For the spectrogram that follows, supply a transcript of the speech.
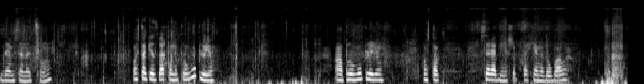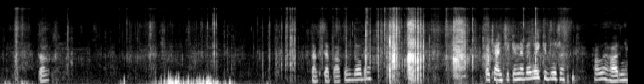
дивимося на цю. Ось так я зверху не провуплюю, а провуплюю ось так всередині, щоб птахи не довбали. Так. Так, це також добре. Качанчики невеликі дуже, але гарні.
